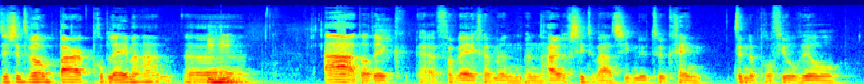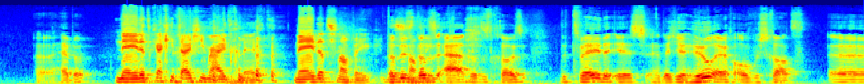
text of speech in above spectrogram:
er zitten wel een paar problemen aan. Mhm. A, dat ik vanwege mijn, mijn huidige situatie nu natuurlijk geen Tinder-profiel wil hebben. Nee, dat krijg je thuis niet meer uitgelegd. Nee, dat snap ik. Dat, Dat, is, dat ik. is A, dat is het grootste. De tweede is eh, dat je heel erg overschat. eh,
